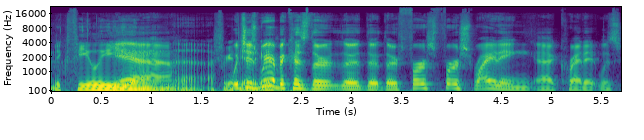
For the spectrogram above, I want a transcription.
McFeely. Yeah. And, uh, I forget. which is weird guy. because their their their, their first first writing uh, credit was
